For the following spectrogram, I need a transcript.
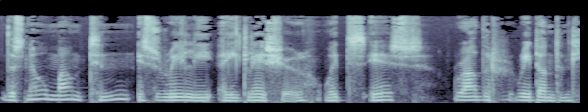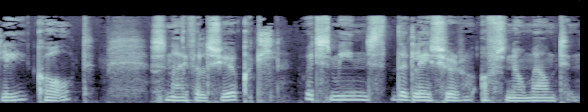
The Snow Mountain is really a glacier which is rather redundantly called Snæfellsjökull, which means the glacier of Snow Mountain.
